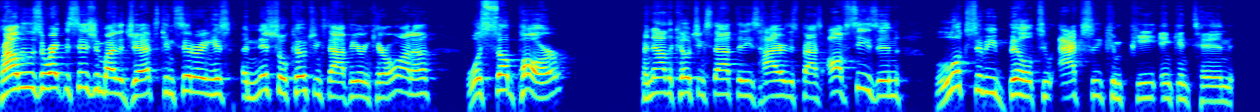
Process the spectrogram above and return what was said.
probably was the right decision by the Jets, considering his initial coaching staff here in Carolina was subpar. And now the coaching staff that he's hired this past offseason looks to be built to actually compete and contend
